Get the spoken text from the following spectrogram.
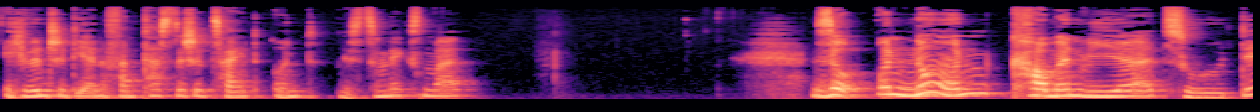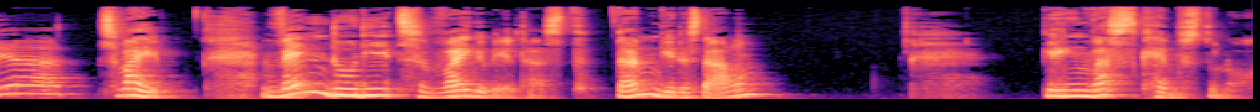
Ich wünsche dir eine fantastische Zeit und bis zum nächsten Mal. So, und nun kommen wir zu der 2. Wenn du die 2 gewählt hast, dann geht es darum, gegen was kämpfst du noch,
